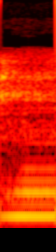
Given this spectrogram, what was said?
へ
